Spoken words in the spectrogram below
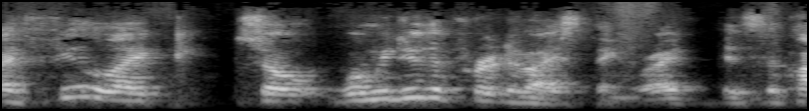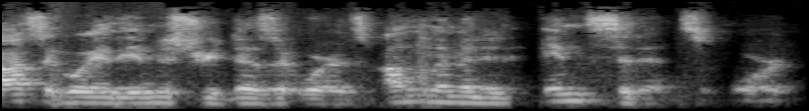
I feel like so when we do the per device thing, right? It's the classic way the industry does it where it's unlimited incident support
